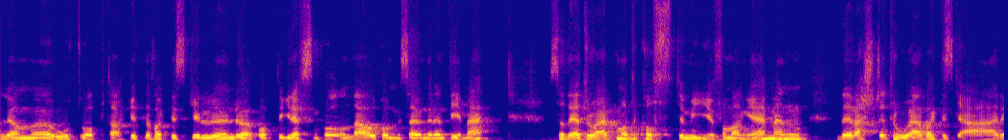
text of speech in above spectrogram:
liksom, O2-opptaket til å faktisk løpe opp til Grefsenkollen da, og komme seg under en time. Så det tror jeg på en måte koster mye for mange. Men det verste tror jeg faktisk er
